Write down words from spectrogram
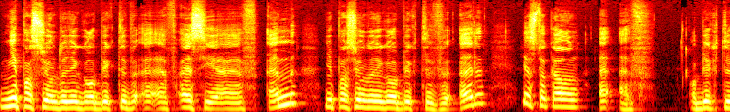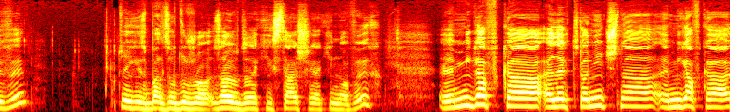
Nie pasują do niego obiektywy EFS i EFM, nie pasują do niego obiektywy R. Jest to Canon EF obiektywy których jest bardzo dużo, zarówno takich starszych, jak i nowych. E, Migawka elektroniczna, e, migawka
